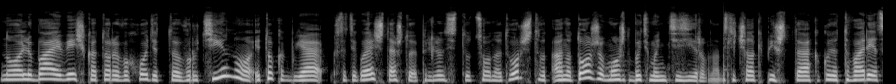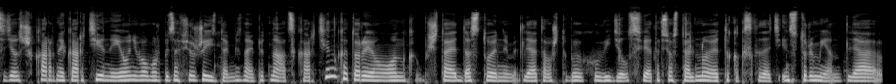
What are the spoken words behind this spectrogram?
Но любая вещь, которая выходит в рутину, и то, как бы я, кстати говоря, считаю, что определенное ситуационное творчество, оно тоже может быть монетизировано. Если человек пишет э, какой-то творец и делает шикарные картины, и у него, может быть, за всю жизнь, там, не знаю, 15 картин, которые он как бы считает достойными для того, чтобы их увидел свет, а все остальное это, как сказать, инструмент для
